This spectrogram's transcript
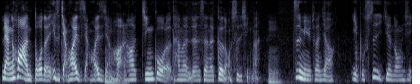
两个话很多的人，一直讲话，一直讲话，一直讲话，嗯，然后经过了他们人生的各种事情嘛。嗯，志明与春娇也不是一见钟情，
